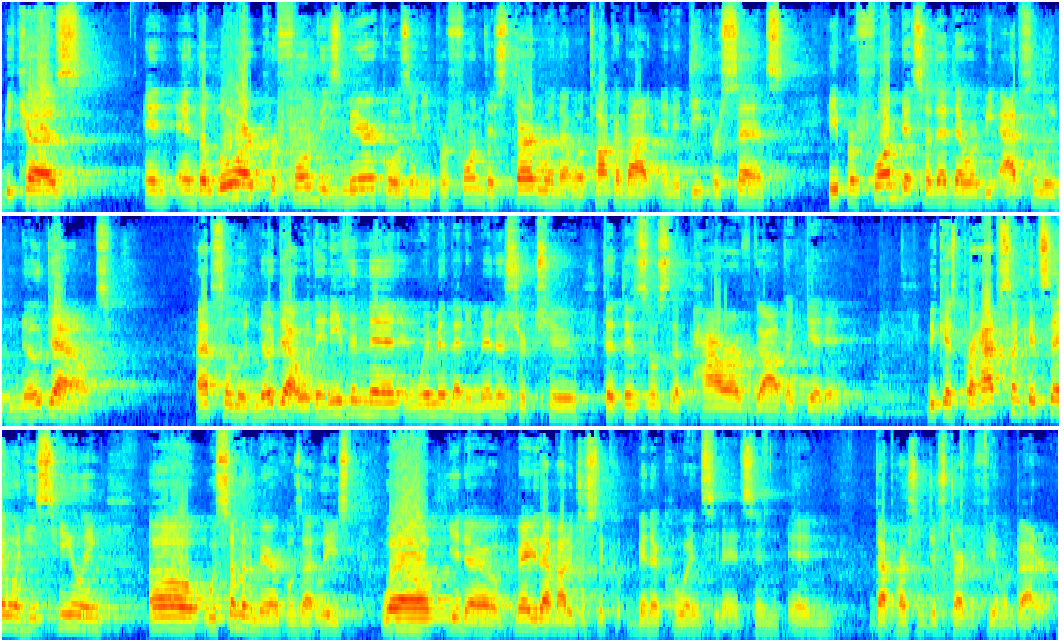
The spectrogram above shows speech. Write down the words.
Because, and, and the Lord performed these miracles, and He performed this third one that we'll talk about in a deeper sense. He performed it so that there would be absolute no doubt, absolute no doubt with any of the men and women that He ministered to that this was the power of God that did it. Because perhaps some could say when He's healing, oh, with some of the miracles at least, well, you know, maybe that might have just been a coincidence and, and that person just started feeling better.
